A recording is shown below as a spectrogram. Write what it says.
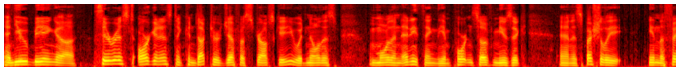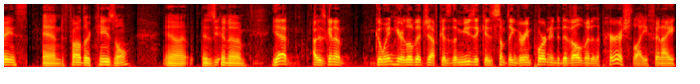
And you, being a theorist, organist, and conductor, Jeff Ostrowski, you would know this more than anything the importance of music, and especially in the faith. And Father Kazel uh, is going to. Yeah, I was going to go in here a little bit, Jeff, because the music is something very important in the development of the parish life. And I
